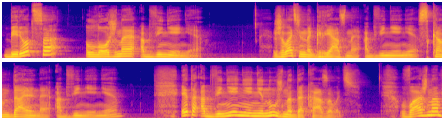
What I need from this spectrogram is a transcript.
Берется ложное обвинение. Желательно грязное обвинение, скандальное обвинение. Это обвинение не нужно доказывать. Важно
